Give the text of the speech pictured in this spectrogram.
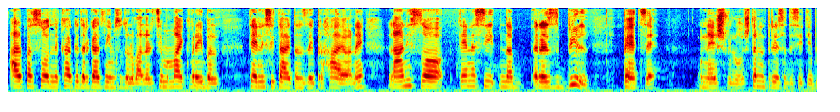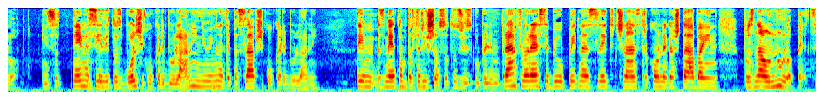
ali pa so nekako drugače z njim sodelovali. Recimo Mike Vrabel, Tennessee Titans zdaj prihajajo. Ne? Lani so Tennessee razbili pece v Nešvilu, 34-10 je bilo. In so Tennessee letos boljši, kot je bil lani, New England je pa slabši, kot je bil lani. Tem zmetom Patrišo so tudi že izgubili. Brian Flores je bil 15 let član strokovnega štaba in poznal nulo pece.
